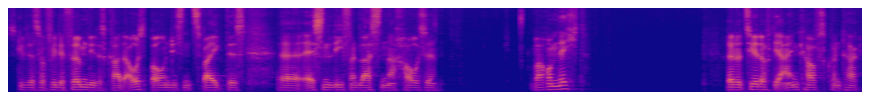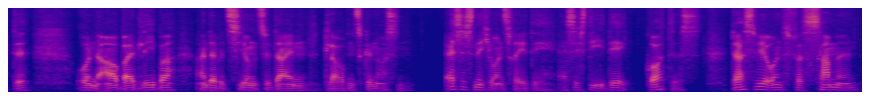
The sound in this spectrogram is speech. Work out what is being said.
Es gibt ja so viele Firmen, die das gerade ausbauen, diesen Zweig des äh, Essen liefern lassen nach Hause. Warum nicht? Reduziere doch die Einkaufskontakte und arbeite lieber an der Beziehung zu deinen Glaubensgenossen. Es ist nicht unsere Idee, es ist die Idee Gottes, dass wir uns versammeln.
